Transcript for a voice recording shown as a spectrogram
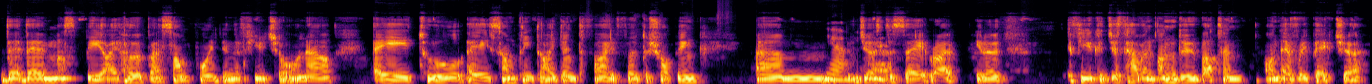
there, there must be, I hope, at some point in the future or now, a tool, a something to identify photoshopping. Um, yeah. Just yeah. to say, right, you know, if you could just have an undo button on every picture,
